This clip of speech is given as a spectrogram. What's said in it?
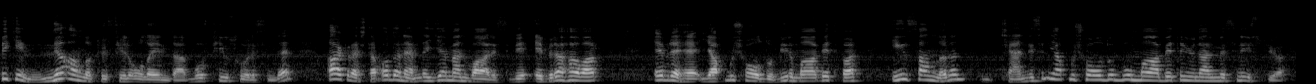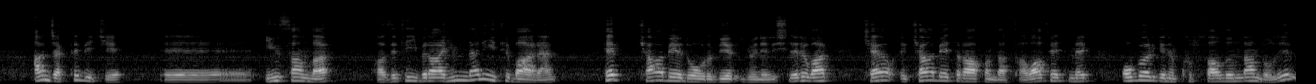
Peki ne anlatıyor fil olayında bu fil suresinde? Arkadaşlar o dönemde Yemen valisi bir Ebrehe var. Ebrehe yapmış olduğu bir mabet var. İnsanların kendisinin yapmış olduğu bu mabete yönelmesini istiyor. Ancak tabii ki e, insanlar Hz. İbrahim'den itibaren hep Kabe'ye doğru bir yönelişleri var. Kabe etrafında tavaf etmek, o bölgenin kutsallığından dolayı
